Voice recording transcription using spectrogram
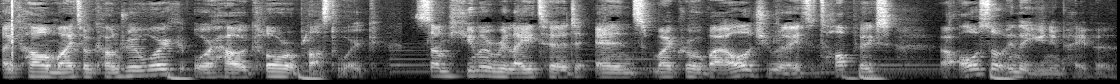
like how mitochondria work or how a chloroplast work. Some human related and microbiology related topics are also in the uni paper.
